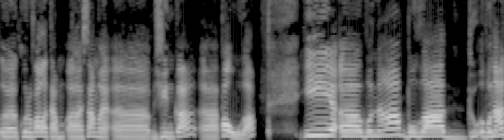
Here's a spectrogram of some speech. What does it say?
е, керувала там е, саме е, жінка е, Паула. І е, вона була вона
